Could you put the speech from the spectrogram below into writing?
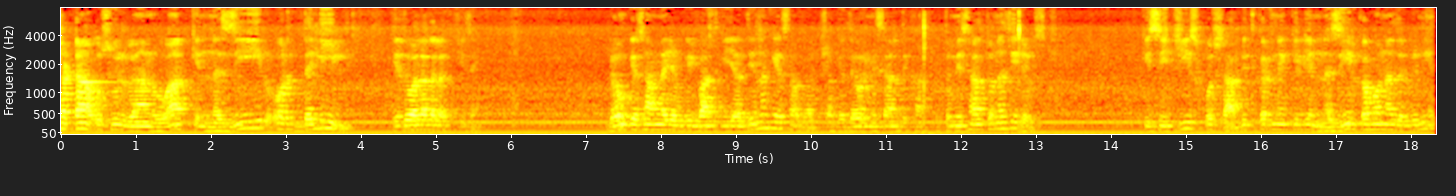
چھٹا اصول بیان ہوا کہ نظیر اور دلیل یہ دو الگ الگ چیزیں لوگوں کے سامنے جب کوئی بات کی جاتی ہے نا کہ ایسا اچھا کہتے اور مثال دکھا۔ تو مثال تو نظیر ہے اس کی۔ کسی چیز کو ثابت کرنے کے لیے نظیر کا ہونا ضروری نہیں ہے،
